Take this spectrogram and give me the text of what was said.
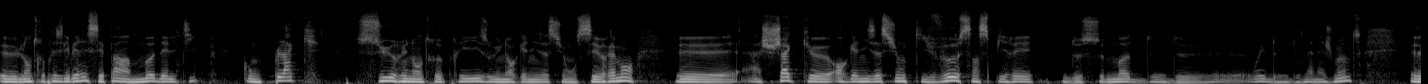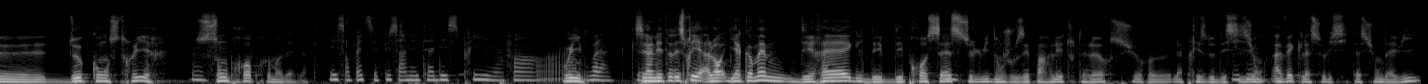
euh, l'entreprise libérée, ce n'est pas un modèle type qu'on plaque sur une entreprise ou une organisation. C'est vraiment euh, à chaque euh, organisation qui veut s'inspirer de ce mode de, oui, de, de management, de construire Mm. son propre modèle. Oui, en fait, c'est plus un état d'esprit. Enfin, oui, voilà, c'est un état d'esprit. Alors, il y a quand même des règles, des, des process, mm. celui dont je vous ai parlé tout à l'heure sur euh, la prise de décision mm-hmm. avec la sollicitation d'avis.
